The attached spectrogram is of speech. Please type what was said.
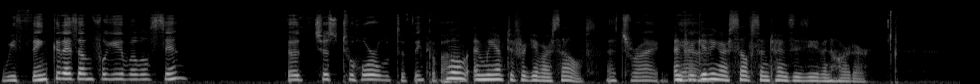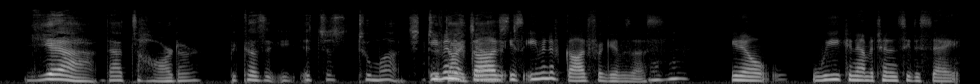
we think it as unforgivable sin. It's just too horrible to think about. Well, and we have to forgive ourselves. that's right. And yeah. forgiving ourselves sometimes is even harder. Yeah, that's harder because it, it's just too much. To even if God is even if God forgives us, Mhm. you know, we can have a tendency to say,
